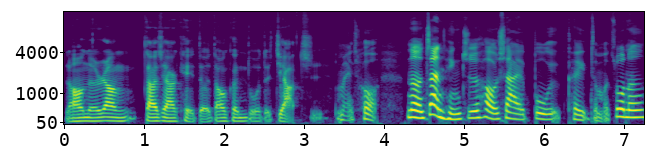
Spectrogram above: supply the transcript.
然后呢，让大家可以得到更多的价值。没错，那暂停之后，下一步可以怎么做呢？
